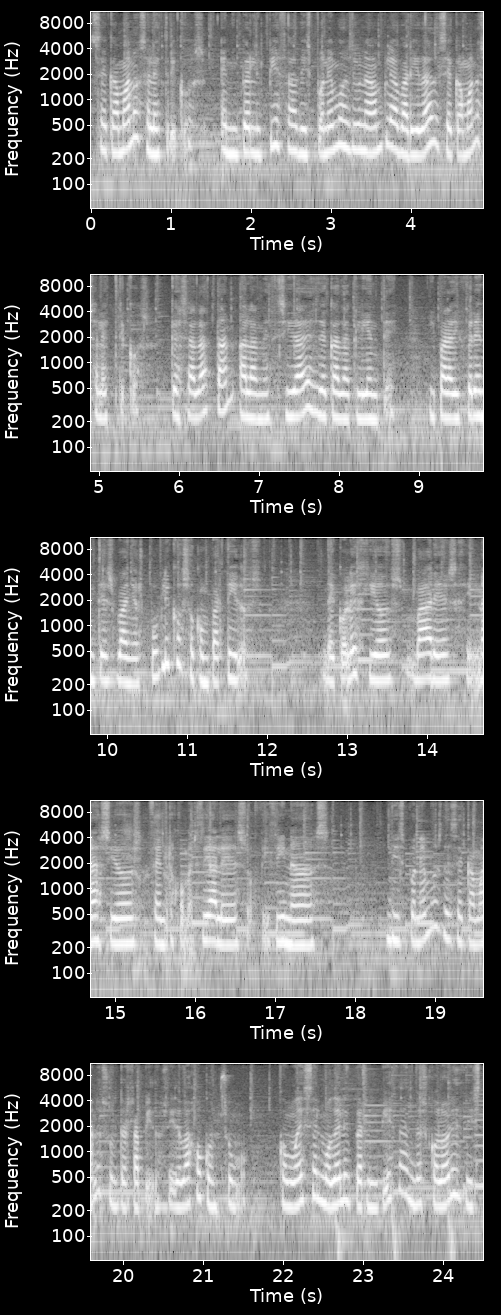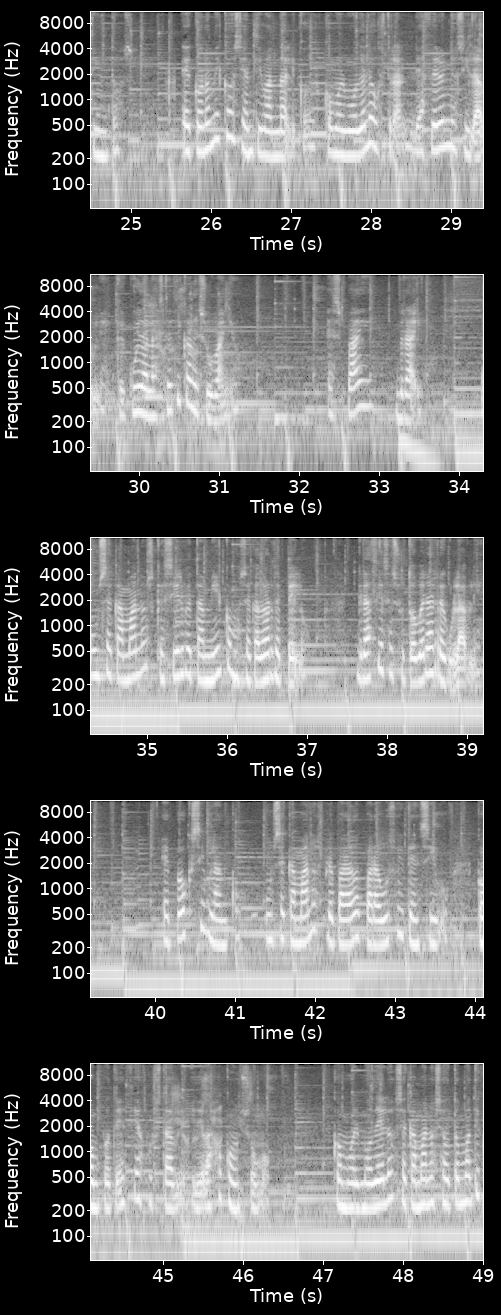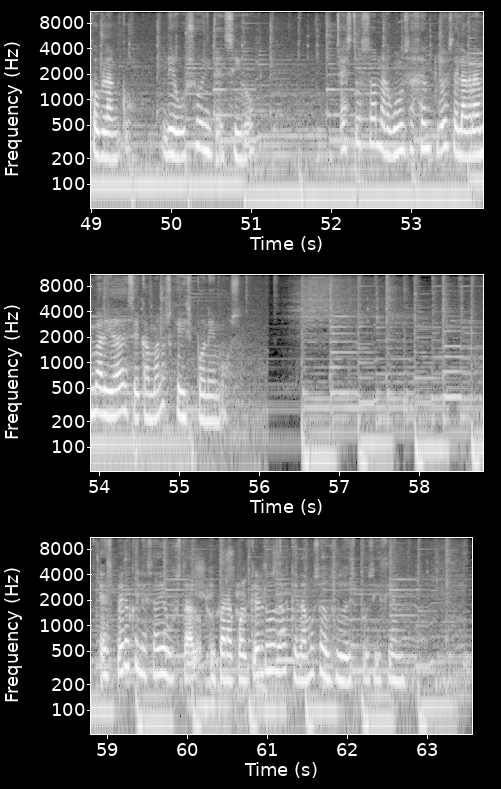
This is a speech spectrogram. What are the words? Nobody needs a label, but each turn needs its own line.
Secamanos eléctricos. En Hiperlimpieza disponemos de una amplia variedad de secamanos eléctricos, que se adaptan a las necesidades de cada cliente y para diferentes baños públicos o compartidos, de colegios, bares, gimnasios, centros comerciales, oficinas... Disponemos de secamanos ultra rápidos y de bajo consumo, como es el modelo hiperlimpieza en dos colores distintos. Económicos y antivandálicos, como el modelo austral de acero inoxidable, que cuida la estética de su baño. Spy Dry, un secamanos que sirve también como secador de pelo, gracias a su tobera regulable. Epoxy blanco, un secamanos preparado para uso intensivo, con potencia ajustable y de bajo consumo, como el modelo secamanos automático blanco, de uso intensivo. Estos son algunos ejemplos de la gran variedad de secamanos que disponemos. Espero que les haya gustado y para cualquier duda quedamos a su disposición.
